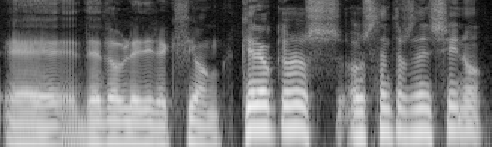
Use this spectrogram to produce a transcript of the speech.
eh, de doble dirección. Creo que os, os centros de ensino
